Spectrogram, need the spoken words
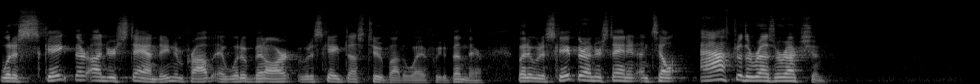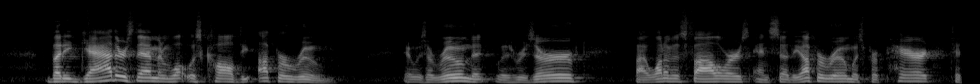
would escape their understanding, and probably it would have been our, it would have escaped us too, by the way, if we'd have been there. But it would escape their understanding until after the resurrection. But he gathers them in what was called the upper room. It was a room that was reserved by one of his followers, and so the upper room was prepared to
